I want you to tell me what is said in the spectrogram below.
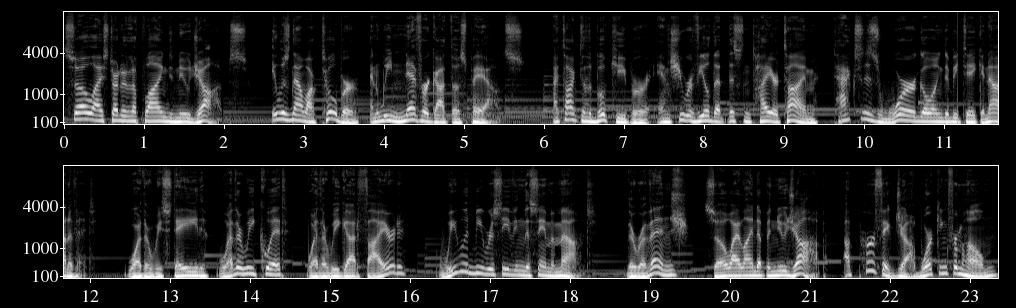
So I started applying to new jobs. It was now October, and we never got those payouts. I talked to the bookkeeper, and she revealed that this entire time, taxes were going to be taken out of it. Whether we stayed, whether we quit, whether we got fired, we would be receiving the same amount. The revenge, so I lined up a new job. A perfect job working from home,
